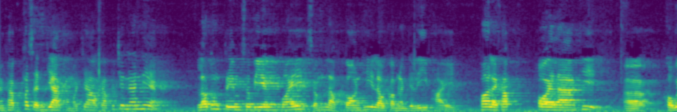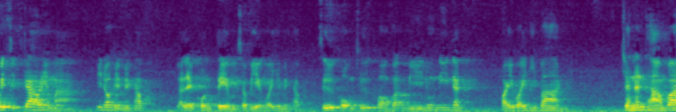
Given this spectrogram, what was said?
นะครับพระสัญญาของพระเจ้าครับ เพราะฉะนั้นเนี่ยเราต้องเตรียมเสบียงไว้สำหรับตอนที่เรากำลังจะรีภัย เพราะอะไรครับพราะเวลาที่โควิด -19 เนี่ยมาพี่น้องเห็นไหมครับ หลายๆคนเตรียมเสบียงไว้ใช่ไหมครับ ซื้อของซื้อของบะหมี่นู่นนี่นั่นไปไว้ที่บ้านฉะนั้นถามว่า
